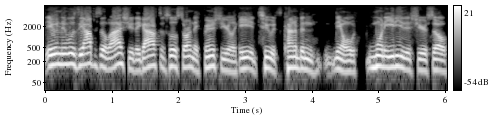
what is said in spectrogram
it, it was the opposite last year. They got off to a slow start and they finished the year like eight and two. It's kind of been you know 180 this year. So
